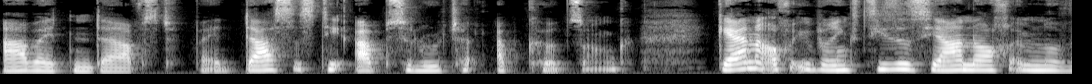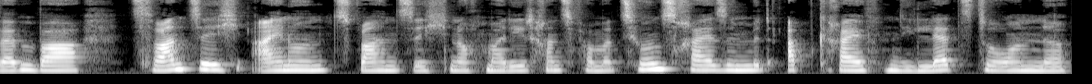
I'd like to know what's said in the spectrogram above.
arbeiten darfst, weil das ist die absolute Abkürzung. Gerne auch übrigens dieses Jahr noch im November 2021 nochmal die Transformationsreise mit abgreifen, die letzte Runde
